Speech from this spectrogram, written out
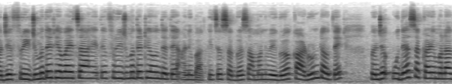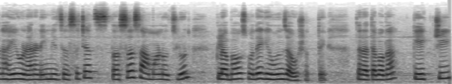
जे फ्रीजमध्ये ठेवायचं आहे ते फ्रीजमध्ये ठेवून देते आणि बाकीचं सगळं सामान वेगळं काढून ठेवते. म्हणजे उद्या सकाळी मला घाई होणार आणि मी जसंच्या तसं सामान उचलून क्लब हाऊसमध्ये घेऊन जाऊ शकते. तर आता बघा केकची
